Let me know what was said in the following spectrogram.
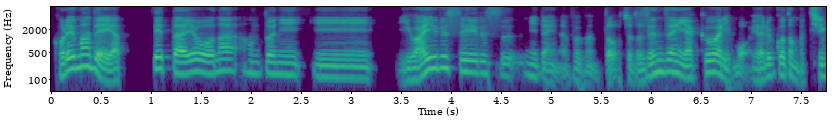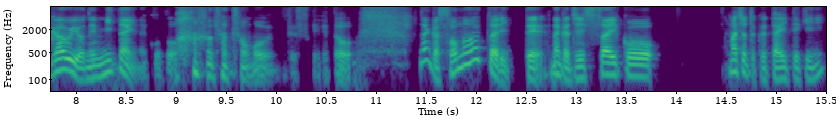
これまでやってたような、本当にいわゆるセールスみたいな部分と、ちょっと全然役割もやることも違うよね、みたいなこと だと思うんですけれど、なんかそのあたりって、なんか実際こう、まあちょっと具体的に、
